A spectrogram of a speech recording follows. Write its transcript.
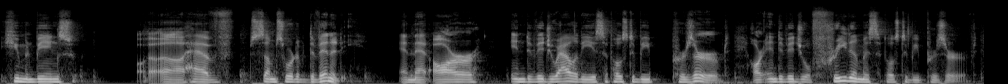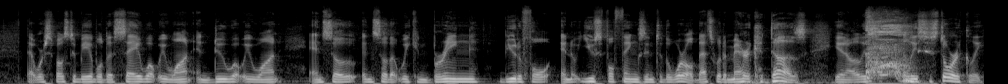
human beings uh, have some sort of divinity, and that our individuality is supposed to be preserved. Our individual freedom is supposed to be preserved. That we're supposed to be able to say what we want and do what we want, and so and so that we can bring beautiful and useful things into the world. That's what America does. You know, at least, at least historically.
